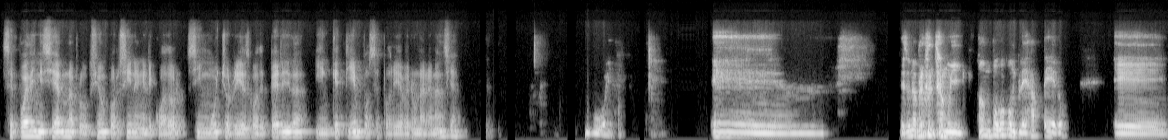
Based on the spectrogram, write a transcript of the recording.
¿se puede iniciar una producción porcina en el Ecuador sin mucho riesgo de pérdida y en qué tiempo se podría ver una ganancia? Bueno. Eh, es una pregunta muy, un poco compleja, pero eh,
